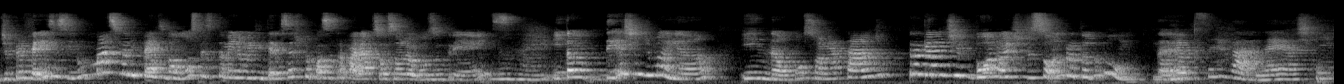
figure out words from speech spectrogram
de preferência, assim, no máximo ali perto do almoço, mas também não é muito interessante porque eu posso atrapalhar a absorção de alguns nutrientes. Uhum. Então, deixe de manhã e não consome à tarde para garantir boa noite de sono para todo mundo, né? E observar, né? Acho que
